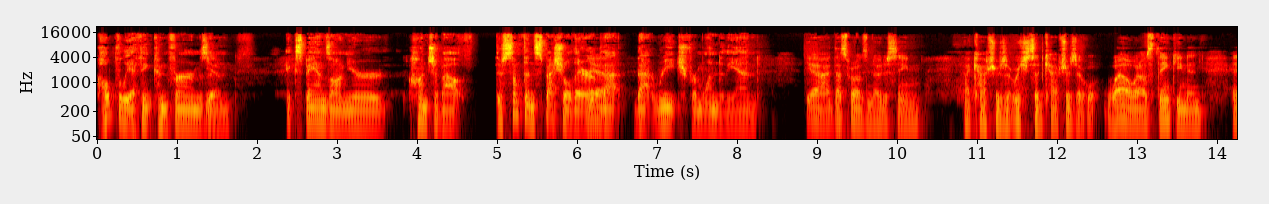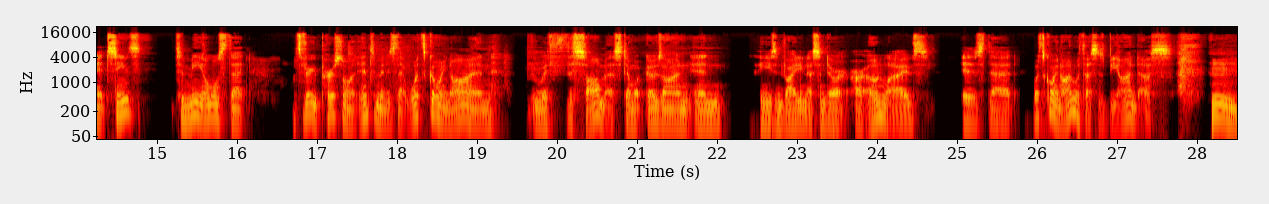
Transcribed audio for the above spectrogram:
hopefully I think confirms Yeah. and expands on your hunch about there's something special there Yeah. of that that reach from one to the end. Yeah. That's what I was noticing that captures it. What you said captures it well. What I was thinking, and and it seems to me almost that what's very personal and intimate is that what's going on with the psalmist and what goes on, and he's inviting us into our, our own lives is that what's going on with us is beyond us. Hmm.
